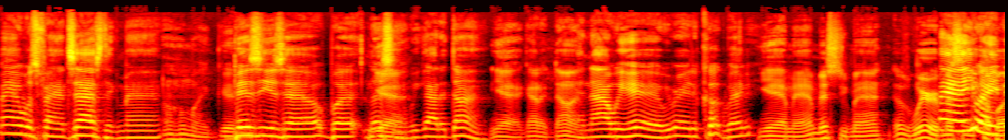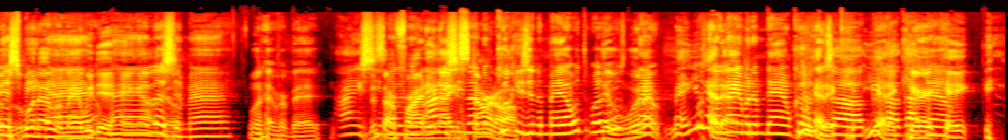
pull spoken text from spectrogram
Man, it was fantastic, man. Oh my goodness. Busy as hell, but listen, Yeah. we got it done. Yeah, got it done. And now we here. We ready to cook, baby. yeah, man. I missed you, man. It was weird. Man, you ain't couple miss episodes. me, Whatever, man. We did Man, hang out. Listen, though. man. Whatever, man. I ain't This seen our them, Friday I night ain't seen none of them start-off. cookies in the mail. What, what, Dude, what's, whatever- the name, man, you what's had the a- name of them damn You had cookies? a, uh, you had uh, a carrot goddamn- cake.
